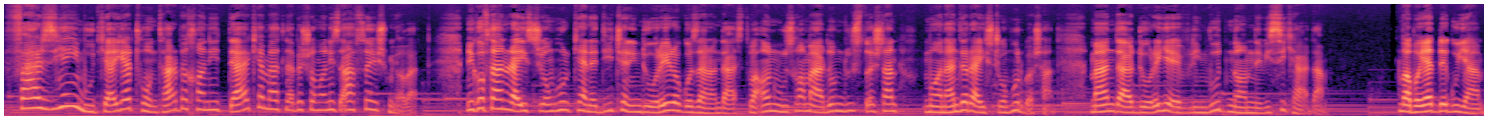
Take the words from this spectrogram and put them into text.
فرضیه این بود که اگر تندتر بخوانید درک مطلب شما نیز افزایش می‌یابد. می‌گفتند رئیس جمهور کندی چنین دوره را گذرانده است و آن روزها مردم دوست داشتن مانند رئیس جمهور باشند. من در دوره اولین وود نام نویسی کردم. و باید بگویم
